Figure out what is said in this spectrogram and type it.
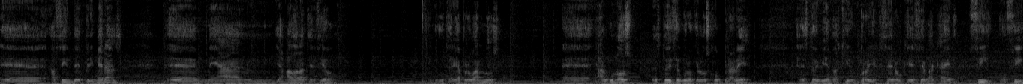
eh, a fin de primeras, eh, me han llamado la atención me gustaría probarlos. Eh, algunos estoy seguro que los compraré. Estoy viendo aquí un Project que ese va a caer sí o sí.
